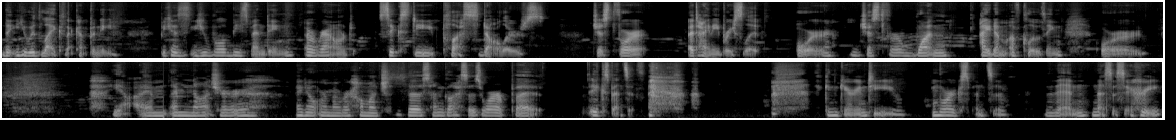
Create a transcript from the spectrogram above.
that you would like that company because you will be spending around 60 plus dollars just for a tiny bracelet or just for one item of clothing or yeah i'm i'm not sure. I don't remember how much the sunglasses were but expensive. I can guarantee you more expensive than necessary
